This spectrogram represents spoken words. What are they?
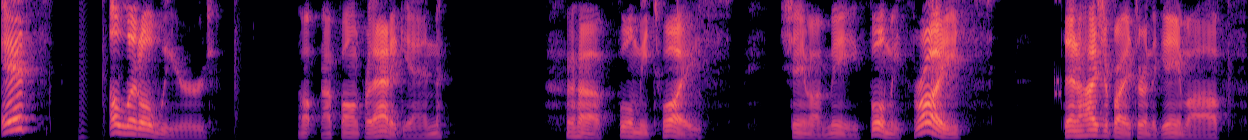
It's a little weird. Oh, not falling for that again. Fool me twice. Shame on me. Fool me thrice! Then I should probably turn the game off.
